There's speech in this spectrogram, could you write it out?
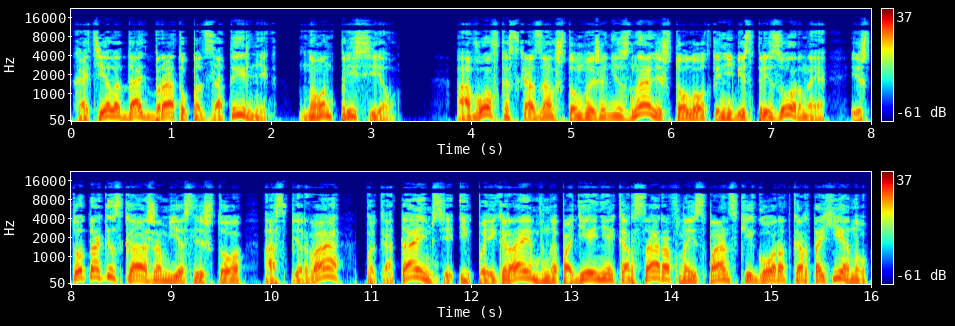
хотела дать брату подзатыльник, но он присел. А Вовка сказал, что мы же не знали, что лодка не беспризорная, и что так и скажем, если что, а сперва покатаемся и поиграем в нападение корсаров на испанский город Картахену,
